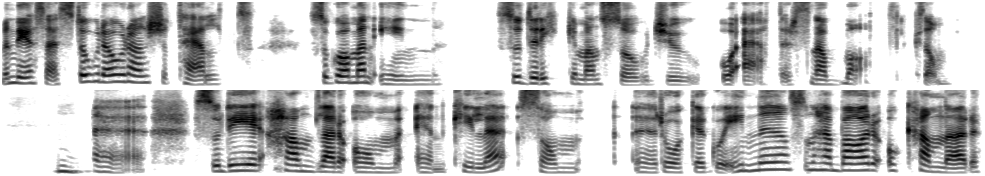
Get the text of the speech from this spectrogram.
Men det är så här stora orangea tält, så går man in, så dricker man soju och äter snabbmat. Liksom. Mm. Eh, så det handlar om en kille som råkar gå in i en sån här bar och hamnar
